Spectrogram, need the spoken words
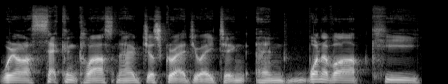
we're on our second class now, just graduating, and one of our key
